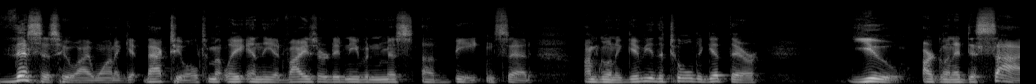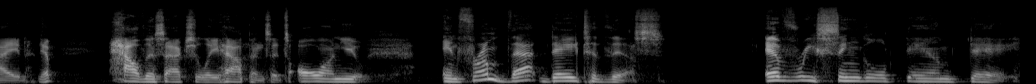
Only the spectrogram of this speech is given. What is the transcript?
this is who I want to get back to ultimately. And the advisor didn't even miss a beat and said, I'm going to give you the tool to get there. You are going to decide Yep. how this actually happens. It's all on you. And from that day to this, every single damn day,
